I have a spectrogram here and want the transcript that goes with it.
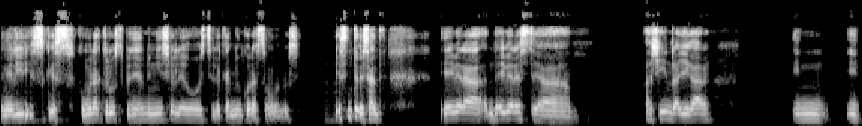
en el iris, que es como una cruz tenía en un inicio, luego este, le cambió un corazón o algo así. Y es interesante. Y ahí ver a, de ahí ver este, a, a Shinra llegar y, y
